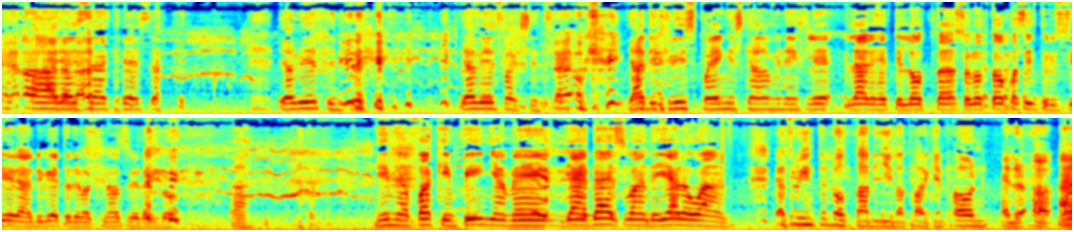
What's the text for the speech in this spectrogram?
Är det ö Ja, jag är ananas? säker, jag är säker. Jag vet inte. Jag vet faktiskt inte. Jag hade kryss på engelska och min engelsklärare hette Lotta. Så Lotta hoppas inte du ser det här. Du vet att det var knas redan då. Ja. Give me a fucking piña man. Yeah, that's one, the yellow one. Jag tror inte Lotta hade gillat varken ön eller ö Nej,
